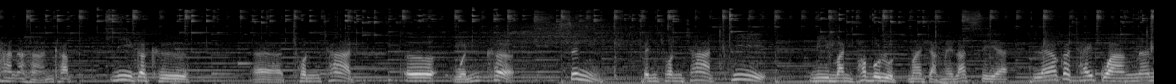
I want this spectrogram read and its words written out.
ทานอาหารครับ นี่ก็คือ ชนชาติเออหวนเคอร์ซึ่งเป็นชนชาติที่มีบรรพบุรุษมาจากในรัสเซีย แล้วก็ใช้กวางนั้น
